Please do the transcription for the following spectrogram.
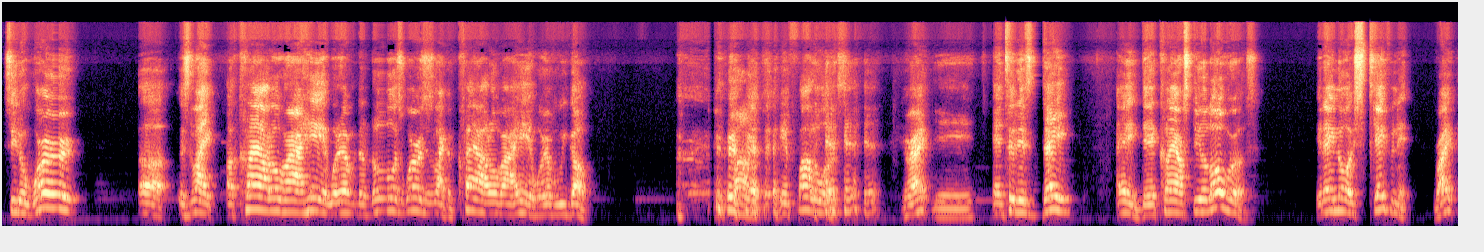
See, the word uh is like a cloud over our head. Whatever the Lord's words is like a cloud over our head wherever we go. follows. it follow us, right? yeah. And to this day, hey, that cloud still over us. It ain't no escaping it, right?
